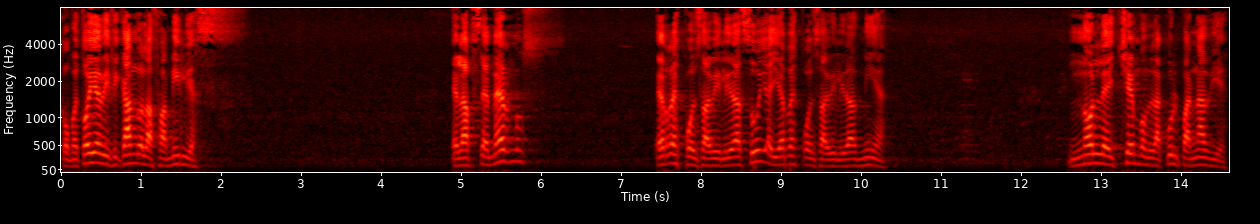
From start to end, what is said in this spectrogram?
Como estoy edificando las familias, el abstenernos es responsabilidad suya y es responsabilidad mía no le echemos la culpa a nadie.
